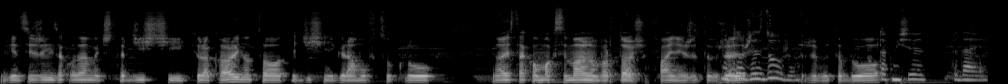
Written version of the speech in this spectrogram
Więc jeżeli zakładamy 40 kilokalorii, no to te 10 gramów cukru no jest taką maksymalną wartością. Fajnie, że to, No że, to już jest dużo. żeby to było. Tak mi się wydaje.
